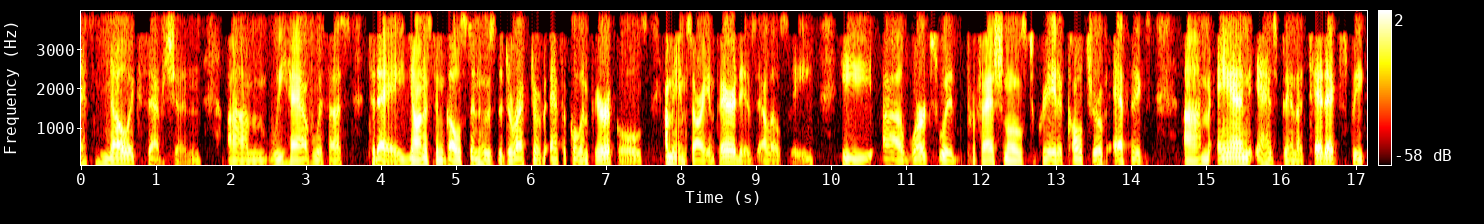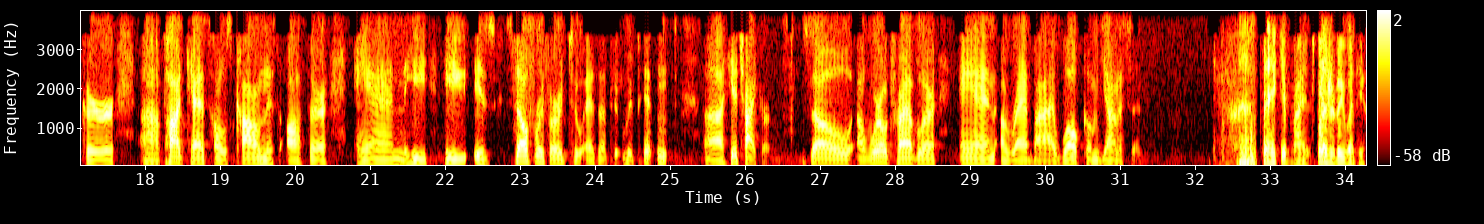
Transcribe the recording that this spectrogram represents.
as no exception, um, we have with us today Yonason Goldson, who's the director of Ethical Empiricals. I mean, sorry, Imperatives LLC. He uh, works with professionals to create a culture of ethics, um, and has been a TEDx speaker, uh, podcast host, columnist, author, and he he is self-referred to as a repentant uh, hitchhiker. So a world traveler and a rabbi. Welcome, Yonason. Thank you, Brian. It's a pleasure to be with you.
